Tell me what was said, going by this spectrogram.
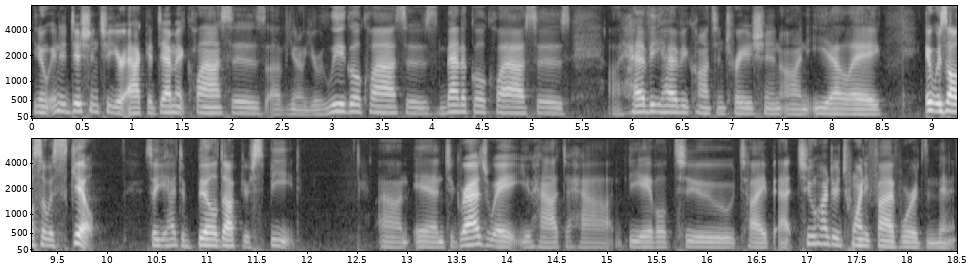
you know, in addition to your academic classes, of, you know, your legal classes, medical classes, uh, heavy, heavy concentration on ELA, it was also a skill. So you had to build up your speed. Um, and to graduate, you had to have, be able to type at 225 words a minute.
